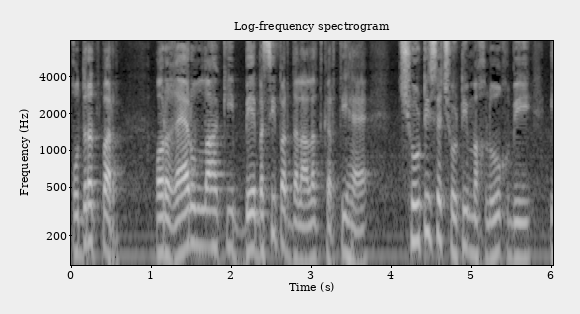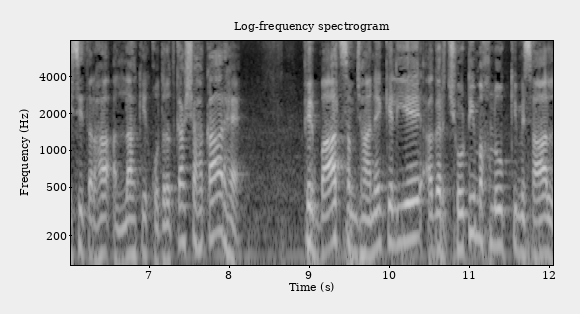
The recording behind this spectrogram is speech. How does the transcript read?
قدرت پر اور غیر اللہ کی بے بسی پر دلالت کرتی ہے، چھوٹی سے چھوٹی مخلوق بھی اسی طرح اللہ کی قدرت کا شاہکار ہے۔ پھر بات سمجھانے کے لیے اگر چھوٹی مخلوق کی مثال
